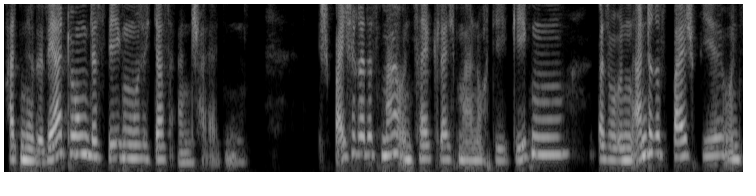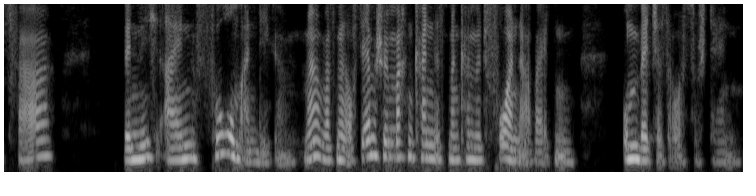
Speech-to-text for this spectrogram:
hat eine Bewertung, deswegen muss ich das anschalten. Ich speichere das mal und zeige gleich mal noch die Gegen, also ein anderes Beispiel, und zwar, wenn ich ein Forum anlege. Ne? Was man auch sehr schön machen kann, ist, man kann mit Foren arbeiten, um Badges auszustellen.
